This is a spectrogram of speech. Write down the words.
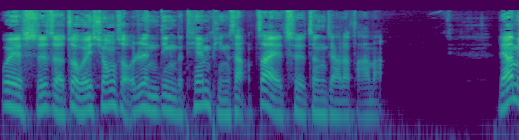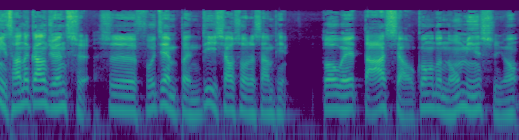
为死者作为凶手认定的天平上再次增加了砝码。两米长的钢卷尺是福建本地销售的商品，多为打小工的农民使用。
